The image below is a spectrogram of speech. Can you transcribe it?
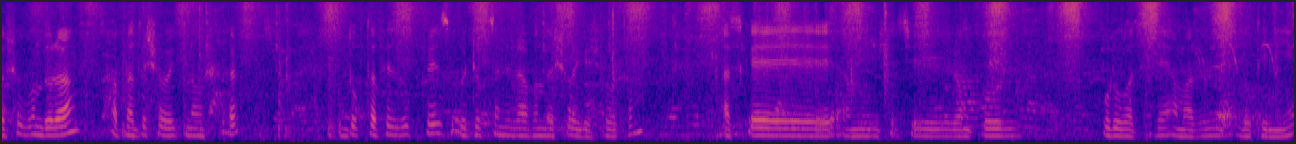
দর্শক বন্ধুরা, আপনাদের সবাইকে নমস্কার। উদ্যোক্তা ফেসবুক পেজ ইউটিউব চ্যানেলে আপনাদের সবাইকে স্বাগতম। আজকে আমি এসেছি রংপুর পূর্ব বাজারে আমার লতি নিয়ে।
